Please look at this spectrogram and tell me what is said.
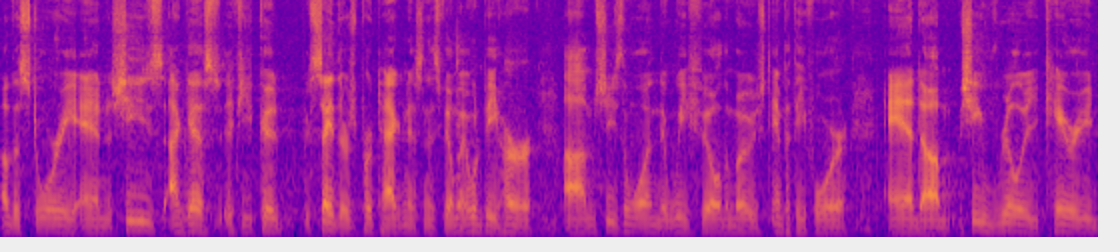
of the story, and she's I guess if you could say there's a protagonist in this film, it would be her. Um, she's the one that we feel the most empathy for, and um, she really carried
